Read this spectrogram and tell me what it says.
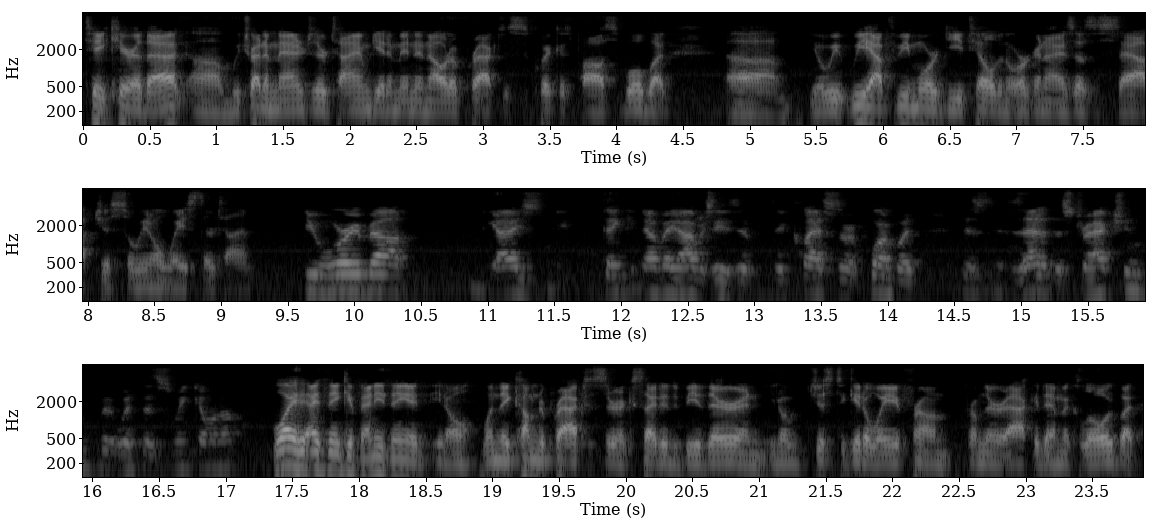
take care of that. Um, we try to manage their time, get them in and out of practice as quick as possible, but um, you know, we, we have to be more detailed and organized as a staff just so we don't waste their time. Do you worry about guys thinking? I mean, obviously the, the classes are important, but is, is that a distraction with this week coming up? Well, I, I think if anything, it, you know, when they come to practice, they're excited to be there and you know just to get away from from their academic load. But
